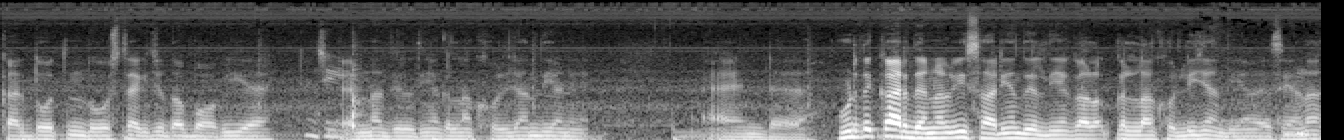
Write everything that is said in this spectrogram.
ਕਰ ਦੋ ਤਿੰਨ ਦੋਸਤ ਹੈ ਜਿੱਦਾਂ ਬੌਬੀ ਹੈ। ਜੀ। ਇਹਨਾਂ ਦਿਲ ਦੀਆਂ ਗੱਲਾਂ ਖੁੱਲ ਜਾਂਦੀਆਂ ਨੇ। ਐਂਡ ਹੁਣ ਤੇ ਘਰਦਿਆਂ ਨਾਲ ਵੀ ਸਾਰੀਆਂ ਦਿਲ ਦੀਆਂ ਗੱਲ- ਗੱਲਾਂ ਖੁੱਲ ਹੀ ਜਾਂਦੀਆਂ ਵੈਸੇ ਹਨਾ।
